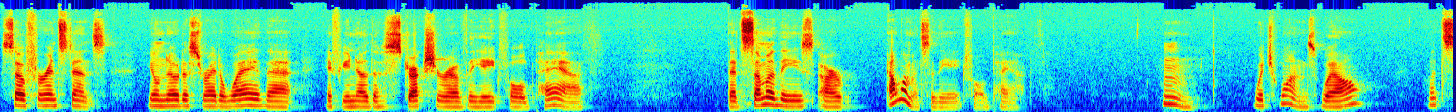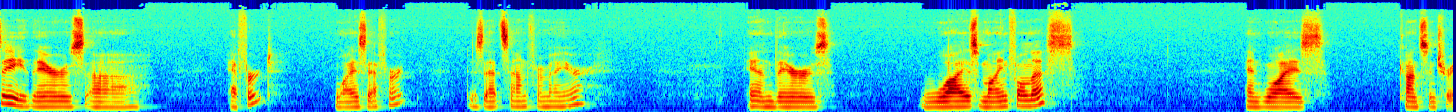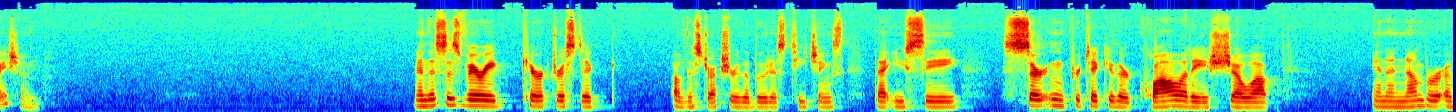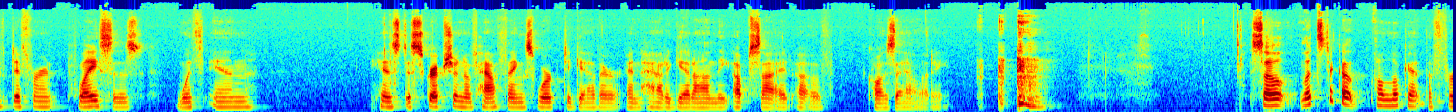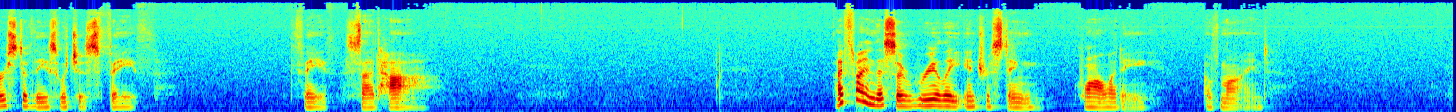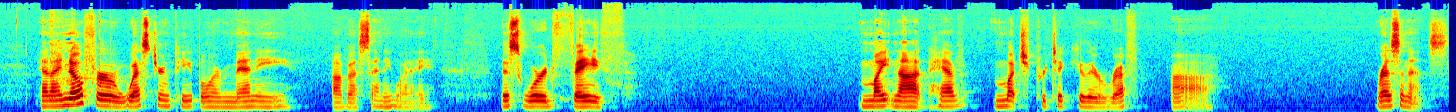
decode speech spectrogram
So, for instance, you'll notice right away that if you know the structure of the Eightfold Path, that some of these are elements of the Eightfold Path. Hmm, which ones? Well, let's see, there's uh, effort, wise effort. Does that sound familiar? and there's wise mindfulness and wise concentration. And this is very characteristic of the structure of the Buddhist teachings that you see certain particular qualities show up in a number of different places within his description of how things work together and how to get on the upside of causality. so let's take a, a, look at the first of these, which is faith. Faith, saddha. I find this a really interesting quality of mind. And I know for Western people, or many of us anyway, this word faith might not have much particular ref, uh, resonance,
